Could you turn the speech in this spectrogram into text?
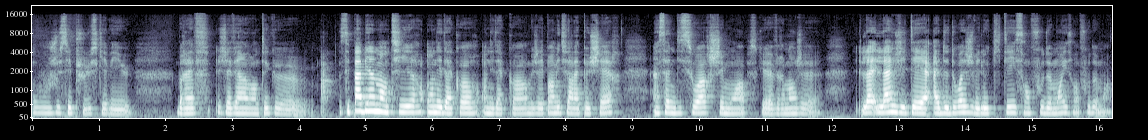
ou je sais plus ce qu'il y avait eu. Bref, j'avais inventé que ah, c'est pas bien de mentir, on est d'accord, on est d'accord, mais j'avais pas envie de faire la peu chère un samedi soir chez moi parce que vraiment je Là, j'étais à deux doigts, je vais le quitter, il s'en fout de moi, il s'en fout de moi.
